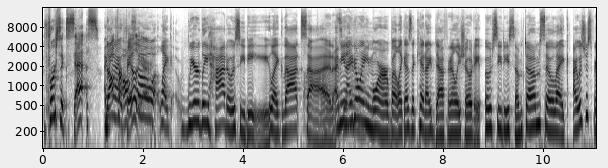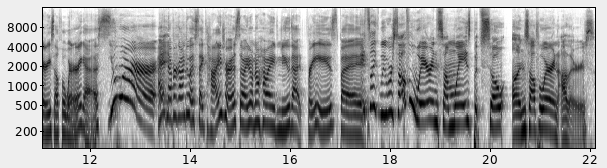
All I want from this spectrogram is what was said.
for success, I not mean, for I failure. Also, like weirdly had OCD. Like that's sad. I mean, I don't anymore, but like as a kid, I definitely showed OCD symptoms. So like I was just very self aware. I guess. you were. I had never gone to a psychiatrist, so I don't know how I knew that phrase. But It's like we were self aware in some ways, but so unself aware in others.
